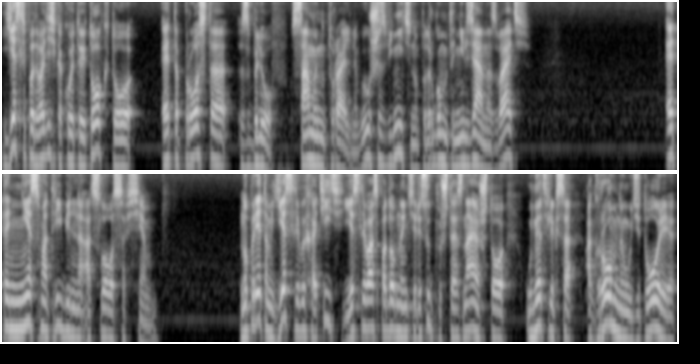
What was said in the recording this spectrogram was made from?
если подводить какой-то итог, то это просто сблев, самый натуральный. Вы уж извините, но по-другому это нельзя назвать. Это не смотрибельно от слова совсем. Но при этом, если вы хотите, если вас подобно интересует, потому что я знаю, что у Netflix огромная аудитория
